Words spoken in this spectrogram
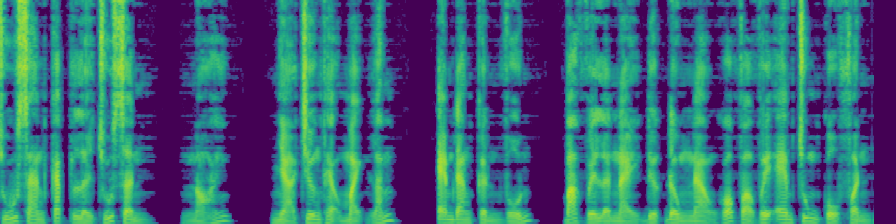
Chú San cắt lời chú Sần, nói, nhà trương thẹo mạnh lắm, em đang cần vốn, bác về lần này được đồng nào góp vào với em chung cổ phần,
